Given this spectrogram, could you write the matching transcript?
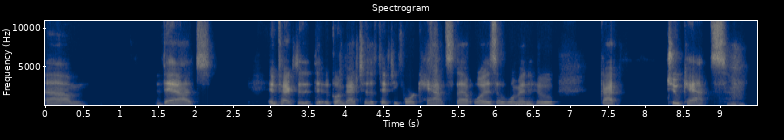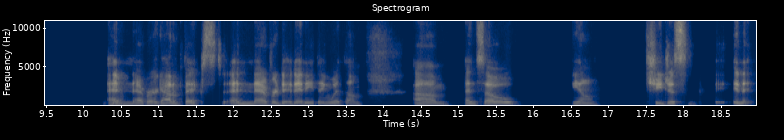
Um, that, in fact, going back to the 54 cats, that was a woman mm-hmm. who got two cats and yeah. never got them fixed and never did anything with them. Um, and so, you know, she just in it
